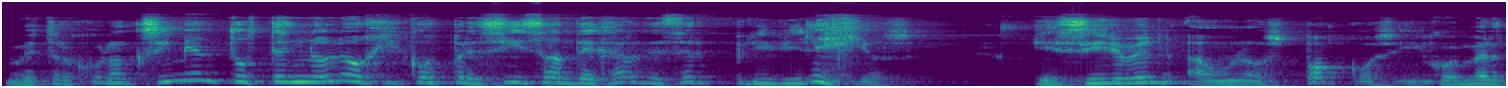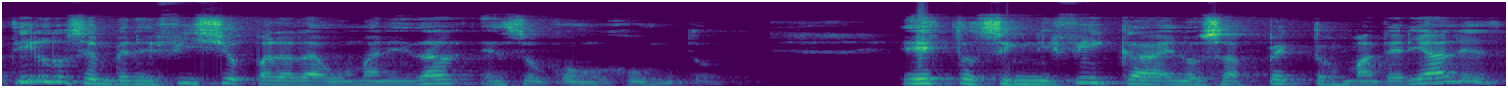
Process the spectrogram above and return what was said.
Nuestros conocimientos tecnológicos precisan dejar de ser privilegios que sirven a unos pocos y convertirlos en beneficio para la humanidad en su conjunto. Esto significa en los aspectos materiales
